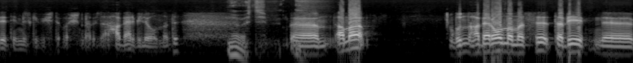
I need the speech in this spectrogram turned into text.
dediğimiz gibi işte başında bize haber bile olmadı. Evet. E, ama bunun haber olmaması tabii e,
